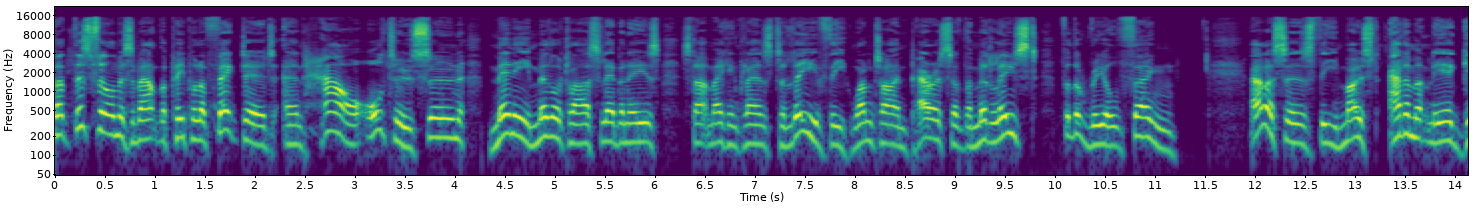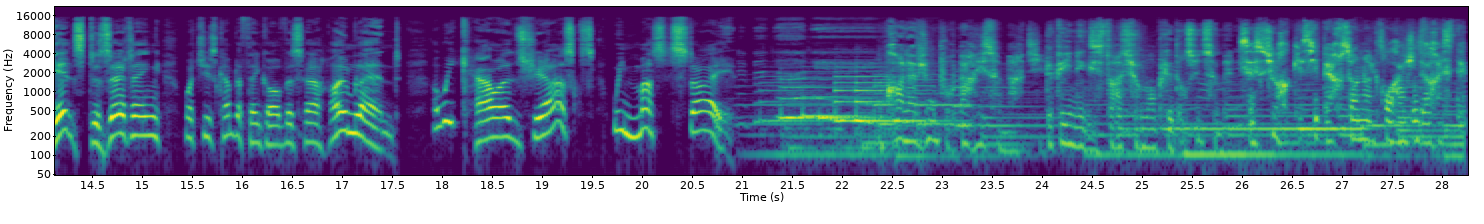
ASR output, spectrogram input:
But this film is about the people affected and how, all too soon, many middle class Lebanese start making plans to leave the one time Paris of the Middle East for the real thing. Alice is the most adamantly against deserting what she's come to think of as her homeland. Are we cowards, she asks? We must stay. On prend l'avion pour Paris ce mardi. Le pays n'existera sûrement plus dans une semaine. C'est sûr que si personne n'a le courage de rester.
